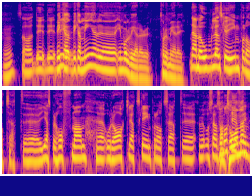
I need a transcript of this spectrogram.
Mm. Så det, det, Vilka, det, vilka mer eh, involverar du, tar du med dig? Nej men Olen ska ju in på något sätt. Eh, Jesper Hoffman, eh, Oraklet ska in på något sätt. Och sen så måste Fantomen? in,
